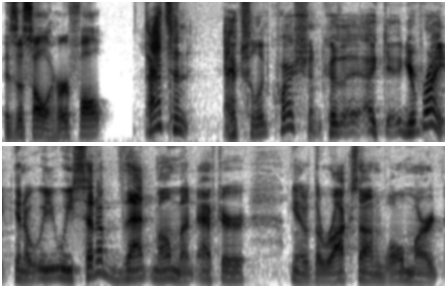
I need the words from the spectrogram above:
Is this all her fault? That's an excellent question because uh, uh, you're right. You know, we, we set up that moment after, you know, the Roxxon Walmart,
